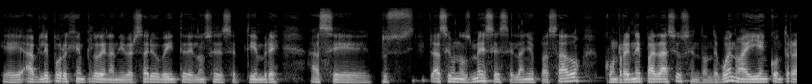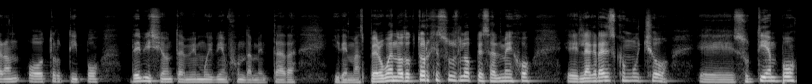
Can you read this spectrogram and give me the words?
eh, hablé, por ejemplo, del aniversario 20 del 11 de septiembre hace, pues, hace unos meses, el año pasado, con René Palacios, en donde, bueno, ahí encontrarán otro tipo de visión también muy bien fundamentada y demás. Pero bueno, doctor Jesús López Almejo, eh, le agradezco mucho eh, su tiempo,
